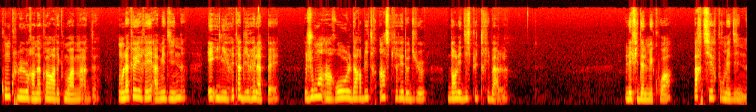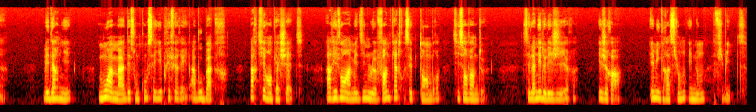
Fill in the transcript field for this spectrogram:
conclurent un accord avec Mohammed. On l'accueillerait à Médine et il y rétablirait la paix, jouant un rôle d'arbitre inspiré de Dieu dans les disputes tribales. Les fidèles mécois partirent pour Médine. Les derniers, Mohammed et son conseiller préféré, Abou Bakr, partirent en cachette, arrivant à Médine le 24 septembre 622. C'est l'année de l'Égir, Ijra, émigration et non fuite.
